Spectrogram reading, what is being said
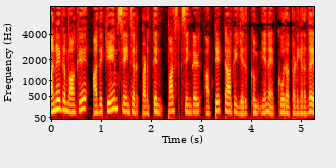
அநேகமாக அது கேம் சேஞ்சர் படத்தின் பர்ஸ்ட் சிங்கிள் அப்டேட்டாக இருக்கும் என கூறப்படுகிறது.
